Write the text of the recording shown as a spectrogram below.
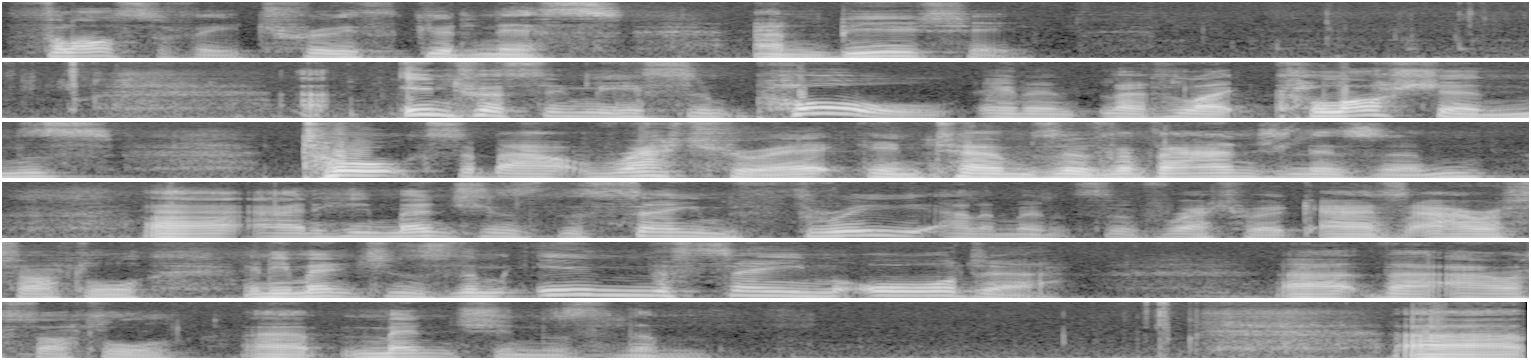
philosophy truth, goodness, and beauty. Uh, interestingly, St. Paul, in a letter like Colossians, talks about rhetoric in terms of evangelism, uh, and he mentions the same three elements of rhetoric as Aristotle, and he mentions them in the same order uh, that Aristotle uh, mentions them. Uh,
